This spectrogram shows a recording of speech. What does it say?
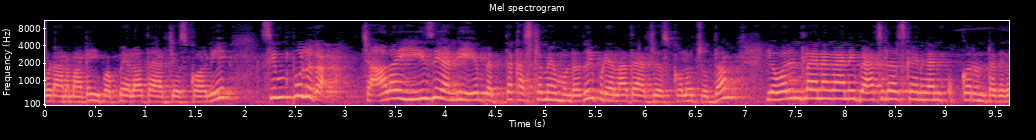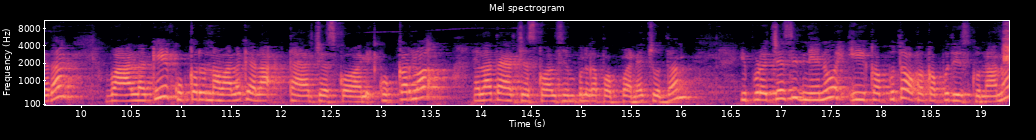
కూడా అనమాట ఈ పప్పు ఎలా తయారు చేసుకోవాలి. సింపుల్గా చాలా ఈజీ అండి. ఏం పెద్ద కష్టం ఏమి ఉండదు. ఇప్పుడు ఎలా తయారు చేసుకోవాలో చూద్దాం. ఎవరింట్లో అయినా కానీ బ్యాచిలర్స్కి అయినా కానీ కుక్కర్ ఉంటుంది కదా వాళ్ళకి కుక్కర్ ఉన్న వాళ్ళకి ఎలా తయారు చేసుకోవాలి? కుక్కర్లో ఎలా తయారు చేసుకోవాలి సింపుల్గా పప్పు అనేది చూద్దాం. ఇప్పుడు వచ్చేసి నేను ఈ కప్పుతో ఒక కప్పు తీసుకున్నాను.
